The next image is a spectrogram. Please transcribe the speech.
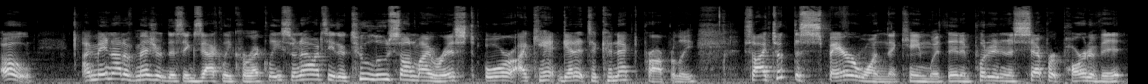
oh, I may not have measured this exactly correctly, so now it's either too loose on my wrist or I can't get it to connect properly. So I took the spare one that came with it and put it in a separate part of it.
